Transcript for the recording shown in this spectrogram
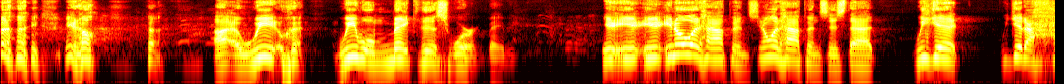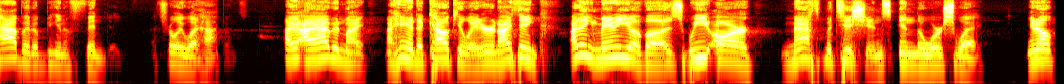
you know, I, we we will make this work, baby. You, you, you know what happens? You know what happens is that we get we get a habit of being offended. That's really what happens. I, I have in my, my hand a calculator, and I think I think many of us we are mathematicians in the worst way. You know,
